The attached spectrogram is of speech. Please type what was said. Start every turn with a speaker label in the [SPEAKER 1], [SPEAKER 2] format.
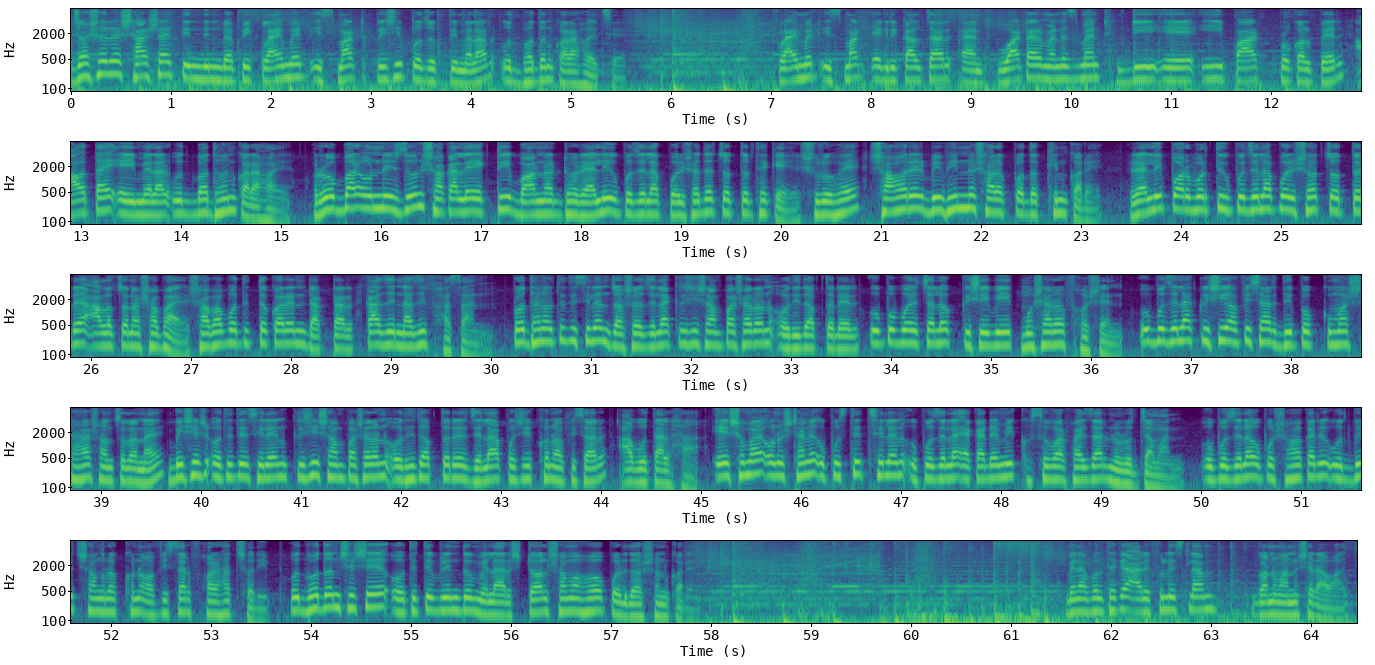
[SPEAKER 1] যশোরের শার্শায় তিন দিনব্যাপী ক্লাইমেট স্মার্ট কৃষি প্রযুক্তি মেলার উদ্বোধন করা হয়েছে। Climate smart agriculture and water management DAE part প্রকল্পের আওতায় এই মেলার উদ্বোধন করা হয়। রোববার উনিশ জুন সকালে একটি বর্ণাঢ্য র্যালি উপজেলা পরিষদের চত্বর থেকে শুরু হয়ে শহরের বিভিন্ন সড়ক প্রদক্ষিণ করে। র্যালি পরবর্তী উপজেলা পরিষদ চত্বরে আলোচনা সভায় সভাপতিত্ব করেন ডাক্তার কাজী নাজিফ হাসান। প্রধান অতিথি ছিলেন যশোর জেলা কৃষি সম্প্রসারণ অধিদপ্তরের উপপরিচালক কৃষিবিদ মোশাররফ হোসেন। উপজেলা কৃষি অফিসার দীপক কুমার সাহা সঞ্চালনায় বিশেষ অতিথি ছিলেন কৃষি সম্প্রসারণ অধিদপ্তরের জেলা প্রশিক্ষণ অফিসার আবু তালহা। এ সময় অনুষ্ঠানে উপস্থিত ছিলেন উপজেলা একাডেমিক সুপারভাইজার নুরুজ্জামান, উপজেলা উপসহকারী উদ্ভিদ সংরক্ষণ অফিসার ফরহাদ শরীফ। উদ্বোধন শেষে অতিথিবৃন্দ মেলার স্টল সমূহ পরিদর্শন করেন। বেনাপোল থেকে আরিফুল ইসলাম গণমানুষের আওয়াজ।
